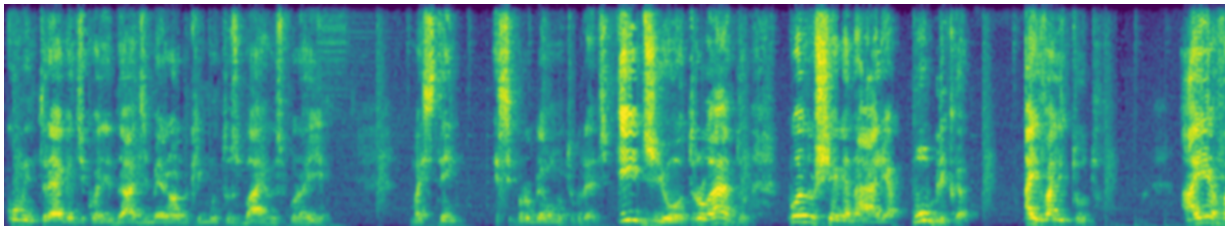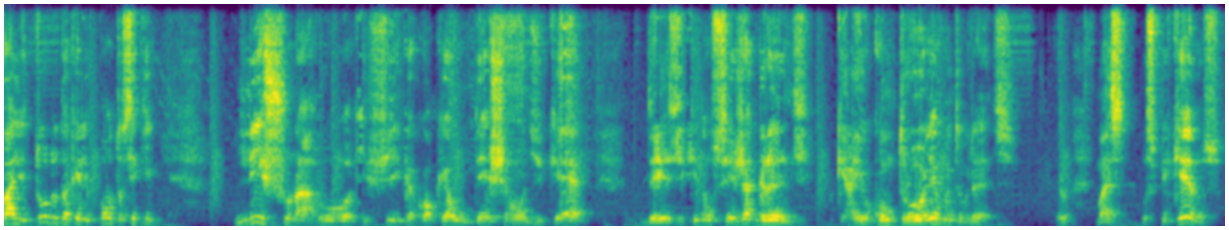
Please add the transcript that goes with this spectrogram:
com entrega de qualidade melhor do que muitos bairros por aí, mas tem esse problema muito grande. E de outro lado, quando chega na área pública, aí vale tudo. Aí é vale tudo daquele ponto assim que lixo na rua que fica, qualquer um deixa onde quer, desde que não seja grande, porque aí o controle é muito grande. Mas os pequenos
